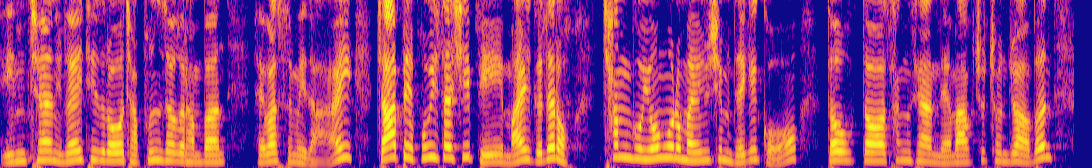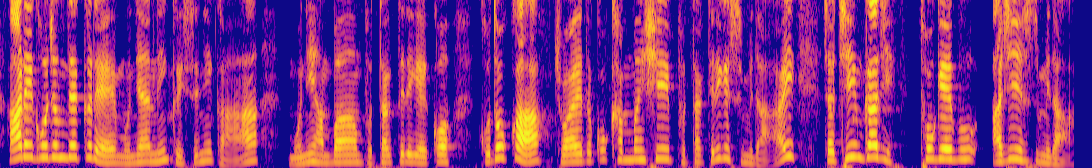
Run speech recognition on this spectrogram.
인천 유나이티드로 자 분석을 한번 해봤습니다 자 앞에 보이시다시피 말 그대로 참고용으로만 해주시면 되겠고 더욱더 상세한 내막 추천 조합은 아래 고정 댓글에 문의한 링크 있으니까 문의 한번 부탁드리겠고 구독과 좋아요도 꼭 한 번씩 부탁드리겠습니다. 자 지금까지 토개부 아지였습니다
